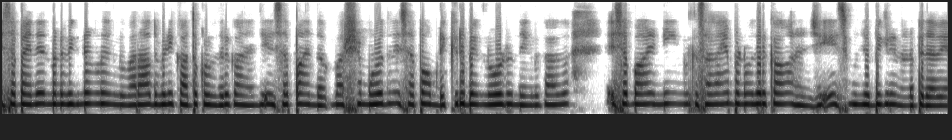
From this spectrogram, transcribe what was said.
ஏசப்பா எந்த விதமான விக்னங்களும் எங்களுக்கு வராதபடி காத்துக்கொள்வதற்காக நன்றி ஏசப்பா. இந்த வருஷம் முழுவதும் ஏசப்பா உங்களுடைய கிருபைகளோடு இருந்து எங்களுக்காக ஏசப்பா நீ எங்களுக்கு சகாயம் பண்ணுவதற்காக நன்றி. ஏசு ஜபிக்கிற நல்ல பிதாவே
